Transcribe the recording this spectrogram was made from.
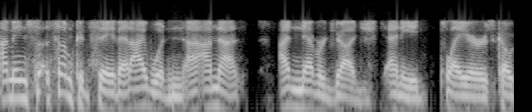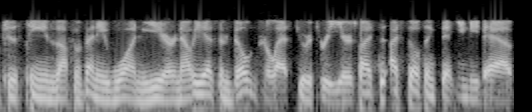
I mean, so, some could say that. I wouldn't. I, I'm not. I never judged any players, coaches, teams off of any one year. Now he has been building for the last two or three years, but I, st- I still think that you need to have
